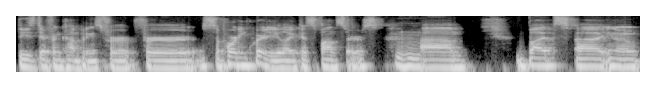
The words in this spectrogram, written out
these different companies for for supporting Queerty like as sponsors. Mm-hmm. Um, but uh, you know,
